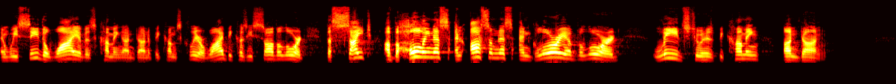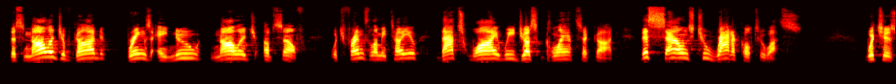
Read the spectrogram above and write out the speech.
and we see the why of his coming undone, it becomes clear. Why? Because he saw the Lord. The sight of the holiness and awesomeness and glory of the Lord leads to his becoming undone. This knowledge of God brings a new knowledge of self, which, friends, let me tell you, that's why we just glance at God. This sounds too radical to us, which is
